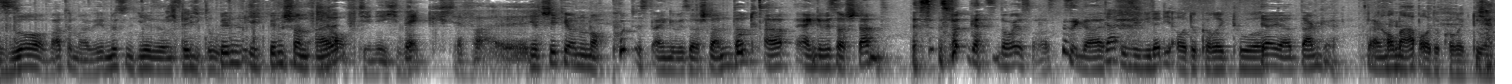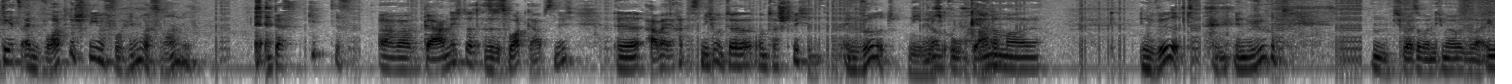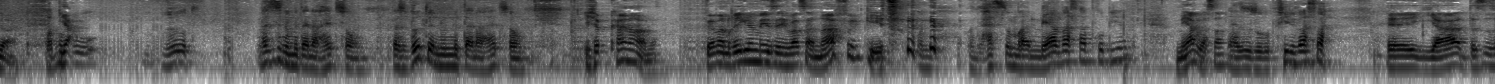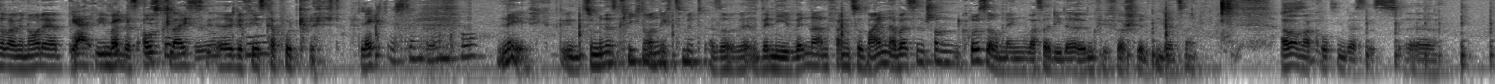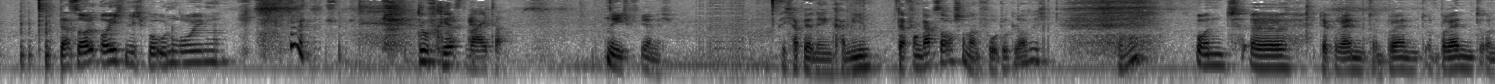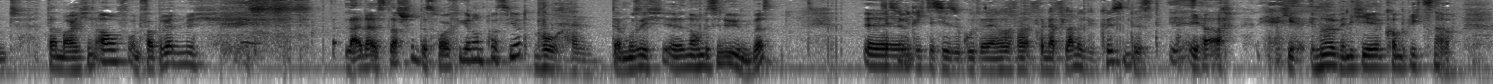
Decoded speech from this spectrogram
So, warte mal, wir müssen hier sonst. Ich bin ich, du. bin, ich bin schon alt. Lauf dir nicht weg, Stefan. Jetzt steht hier auch nur noch Put ist ein gewisser Standard. Äh, ein gewisser Stand. Das ist was ganz Neues raus. Ist egal. Da ist sie wieder, die Autokorrektur. Ja, ja, danke. danke. Hau mal ab, Autokorrektur. Ich hatte jetzt ein Wort geschrieben vorhin, was war das? Das gibt es aber gar nicht. Also das Wort gab es nicht. Äh, aber er hat es nicht unter, unterstrichen. In Wirt. Nämlich ja, wo gerne mal In Würth. in, in Wirt. Hm, ich weiß aber nicht mehr, was es war. Egal. Aber Ja, wo wird. Was ist denn mit deiner Heizung? Was wird denn nun mit deiner Heizung? ich habe keine Ahnung. Wenn man regelmäßig Wasser nachfüllt, geht's. Und, und hast du mal Meerwasser probiert? Meerwasser? Also so viel Wasser? Äh, ja, das ist aber genau der Punkt, Ja, wie man das Ausgleichsgefäß irgendwo? kaputt kriegt. Leckt es denn irgendwo? Nee, ich, zumindest kriege ich noch nichts mit. Also wenn die Wände anfangen zu weinen, aber es sind schon größere Mengen Wasser, die da irgendwie verschwinden derzeit. Aber mal gucken, das ist. Äh, das soll euch nicht beunruhigen. Du frierst weiter. Nee, ich friere nicht. Ich habe ja den Kamin. Davon gab es auch schon mal ein Foto, glaube ich. Und äh, der brennt und brennt und brennt und dann mache ich ihn auf und verbrenne mich. Leider ist das schon des Häufigeren passiert. Woran? Da muss ich äh, noch ein bisschen üben, was? Deswegen Äh, riecht es hier so gut, weil du einfach von der Flamme geküsst bist. ja, ja, hier, immer wenn ich hier komme, riecht es nach,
